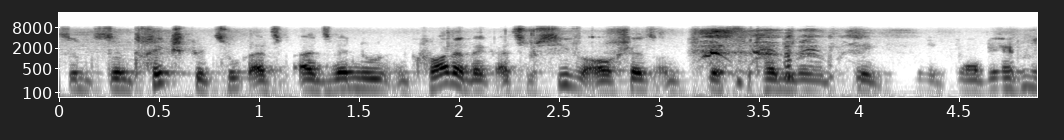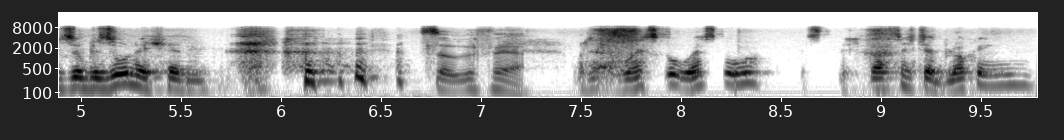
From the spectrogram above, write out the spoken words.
so, so ein Trickspielzug, als, als wenn du einen Quarterback als Receiver aufstellst und da werden wir sowieso nicht hin. So ungefähr. Oder Wesco, Wesco? Ist ist das nicht der blocking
